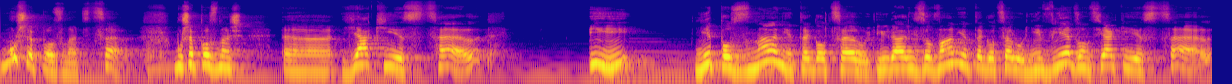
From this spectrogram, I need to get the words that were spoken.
muszę poznać cel. Muszę poznać, e, jaki jest cel i niepoznanie tego celu i realizowanie tego celu, nie wiedząc, jaki jest cel,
